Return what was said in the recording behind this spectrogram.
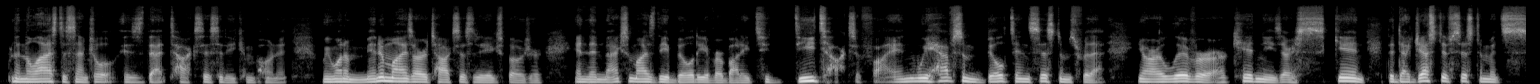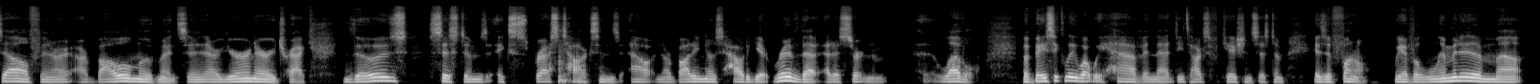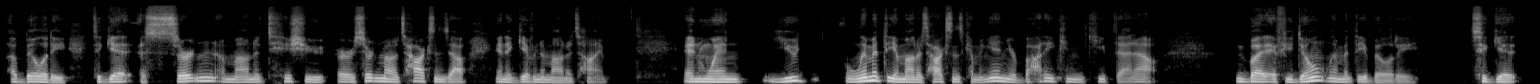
Then the last essential is that toxicity component. We want to minimize our toxicity exposure and then maximize the ability of our body to detoxify. And we have some built in systems for that. You know, our liver, our kidneys, our skin, the digestive system itself, and our, our bowel movements and our urinary tract. Those systems express toxins out, and our body knows how to get rid of that at a certain uh, level. But basically, what we have in that detoxification system is a funnel we have a limited amount ability to get a certain amount of tissue or a certain amount of toxins out in a given amount of time. And when you limit the amount of toxins coming in, your body can keep that out. But if you don't limit the ability to get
